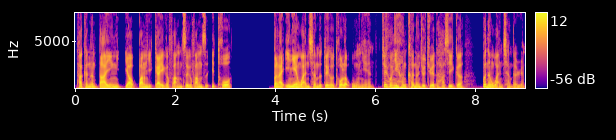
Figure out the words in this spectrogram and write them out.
他可能答应要帮你盖一个房子，这个房子一拖，本来一年完成的，最后拖了五年，最后你很可能就觉得他是一个不能完成的人。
